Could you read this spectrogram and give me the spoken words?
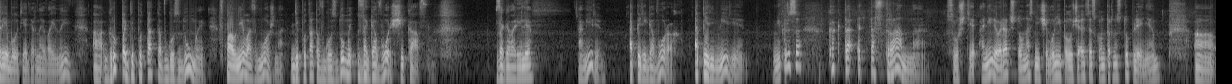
требуют ядерной войны, а группа депутатов Госдумы, вполне возможно, депутатов Госдумы заговорщиков, заговорили о мире, о переговорах, о перемирии. Мне кажется, как-то это странно. Слушайте, они говорят, что у нас ничего не получается с контрнаступлением. А,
